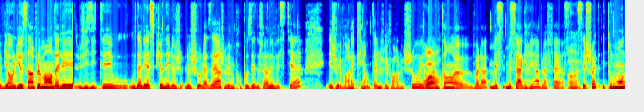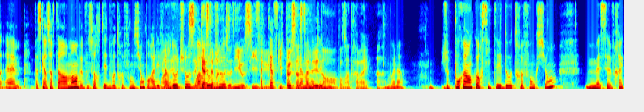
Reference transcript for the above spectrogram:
Eh bien, au lieu simplement d'aller visiter ou, d'aller espionner le, show laser, je vais me proposer de faire les vestiaires et je vais voir la clientèle, je vais voir le show et en même temps, euh, voilà. Mais, mais c'est agréable à faire, ah c'est chouette et tout le monde aime. Parce qu'à un certain moment, ben, vous sortez de votre fonction pour aller faire d'autres choses, ça casse la monotonie aussi qui peut s'installer dans, dans, un travail. Hein. Voilà. Je pourrais encore citer d'autres fonctions, mais c'est vrai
